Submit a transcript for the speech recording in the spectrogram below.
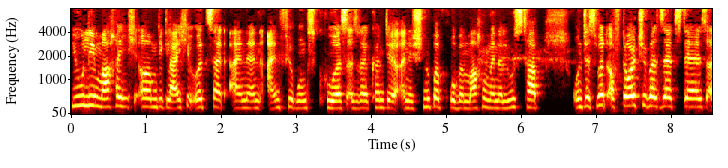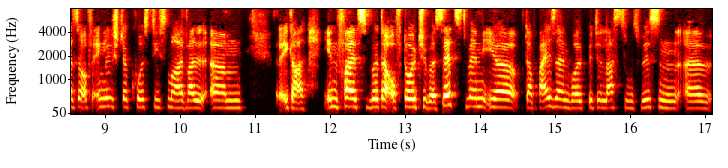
Juli mache ich ähm, die gleiche Uhrzeit einen Einführungskurs. Also da könnt ihr eine Schnupperprobe machen, wenn ihr Lust habt. Und es wird auf Deutsch übersetzt. Der ist also auf Englisch der Kurs diesmal, weil ähm, egal. Jedenfalls wird er auf Deutsch übersetzt. Wenn ihr dabei sein wollt, bitte lasst uns wissen. Äh,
